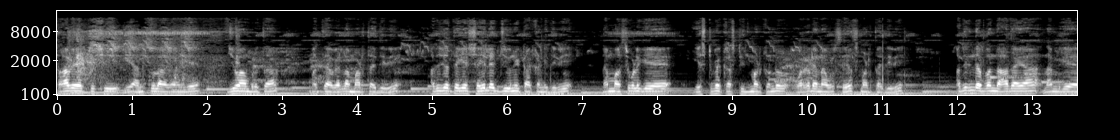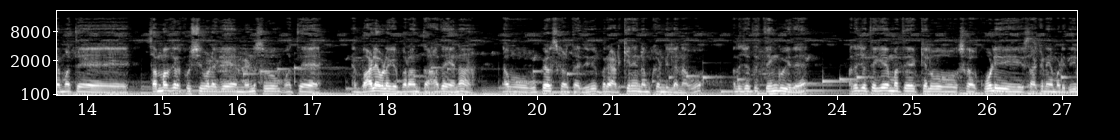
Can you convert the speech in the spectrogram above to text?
ಸಾವಯವ ಕೃಷಿಗೆ ಅನುಕೂಲ ಆಗೋಂಗೆ ಜೀವಾಮೃತ ಮತ್ತು ಅವೆಲ್ಲ ಮಾಡ್ತಾ ಇದ್ದೀವಿ. ಅದ್ರ ಜೊತೆಗೆ ಶೈಲೇಜ್ ಯೂನಿಟ್ ಹಾಕ್ಕೊಂಡಿದ್ದೀವಿ ನಮ್ಮ ಹಸುಗಳಿಗೆ ಎಷ್ಟು ಬೇಕು ಅಷ್ಟು ಇದು ಮಾಡಿಕೊಂಡು ಹೊರಗಡೆ ನಾವು ಸೇಲ್ಸ್ ಮಾಡ್ತಾ ಇದ್ದೀವಿ. ಅದರಿಂದ ಬಂದ ಆದಾಯ ನಮಗೆ ಮತ್ತು ಸಮಗ್ರ ಕೃಷಿ ಒಳಗೆ ಮೆಣಸು ಮತ್ತು ಬಾಳೆ ಒಳಗೆ ಬರೋಂಥ ಆದಾಯನ ನಾವು ಉಪಯೋಗಿಸ್ಕೊಳ್ತಾ ಇದ್ದೀವಿ, ಬರೀ ಅಡಿಕೆನೇ ನಂಬ್ಕೊಂಡಿಲ್ಲ ನಾವು. ಅದ್ರ ಜೊತೆ ತೆಂಗು ಇದೆ. ಅದ್ರ ಜೊತೆಗೆ ಮತ್ತು ಕೆಲವು ಸ ಕೋಳಿ ಸಾಕಣೆ ಮಾಡಿದ್ವಿ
